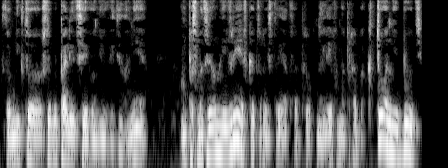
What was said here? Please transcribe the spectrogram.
чтобы никто, чтобы полиция его не увидела. Нет. Он посмотрел на евреев, которые стоят вокруг, налево, направо. Кто-нибудь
